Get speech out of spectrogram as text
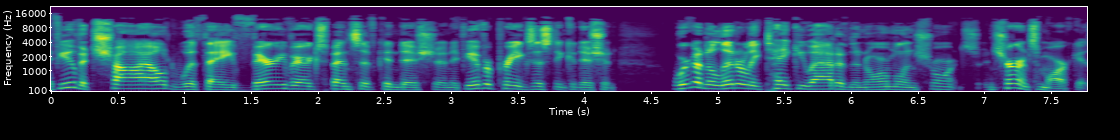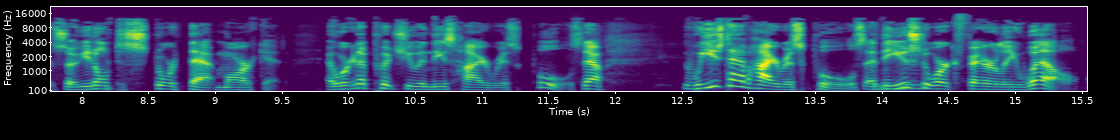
if you have a child with a very, very expensive condition, if you have a pre existing condition, we're going to literally take you out of the normal insurance insurance market so you don't distort that market. And we're going to put you in these high risk pools. Now, we used to have high risk pools, and they used to mm-hmm. work fairly well.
